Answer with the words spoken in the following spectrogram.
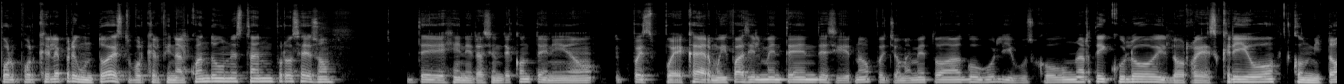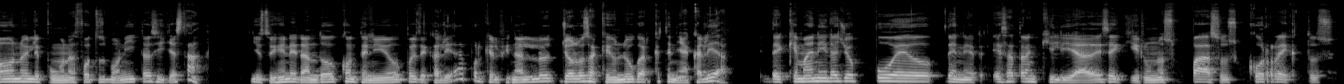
por, ¿por qué le pregunto esto? Porque al final cuando uno está en un proceso de generación de contenido, pues puede caer muy fácilmente en decir, no, pues yo me meto a Google y busco un artículo y lo reescribo con mi tono y le pongo unas fotos bonitas y ya está. Y estoy generando contenido pues de calidad porque al final yo lo saqué de un lugar que tenía calidad. ¿De qué manera yo puedo tener esa tranquilidad de seguir unos pasos correctos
